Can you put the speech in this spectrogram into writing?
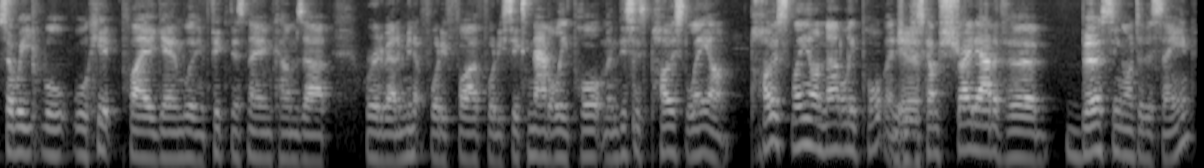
so we will we'll hit play again. William Fichtner's name comes up. We're at about a minute 45, 46. Natalie Portman. This is post Leon. Post Leon, Natalie Portman. She Yeah. just comes straight out of her bursting onto the scene,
